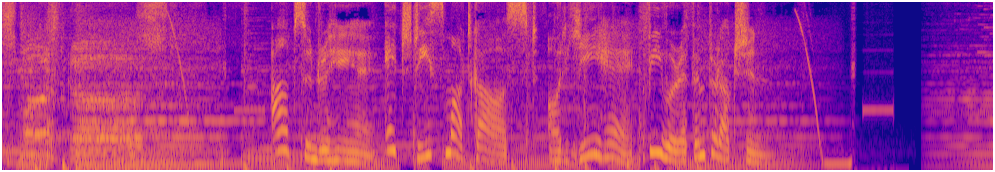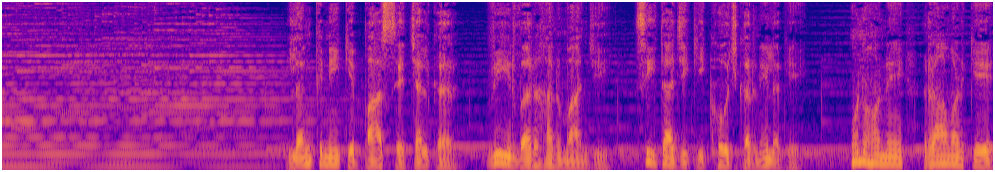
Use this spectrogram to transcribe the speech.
Smartcast. आप सुन रहे हैं एच डी स्मार्ट कास्ट और ये है फीवर एफ़ प्रोडक्शन लंकनी के पास से चलकर वीरवर हनुमान जी सीता जी की खोज करने लगे। उन्होंने रावण के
